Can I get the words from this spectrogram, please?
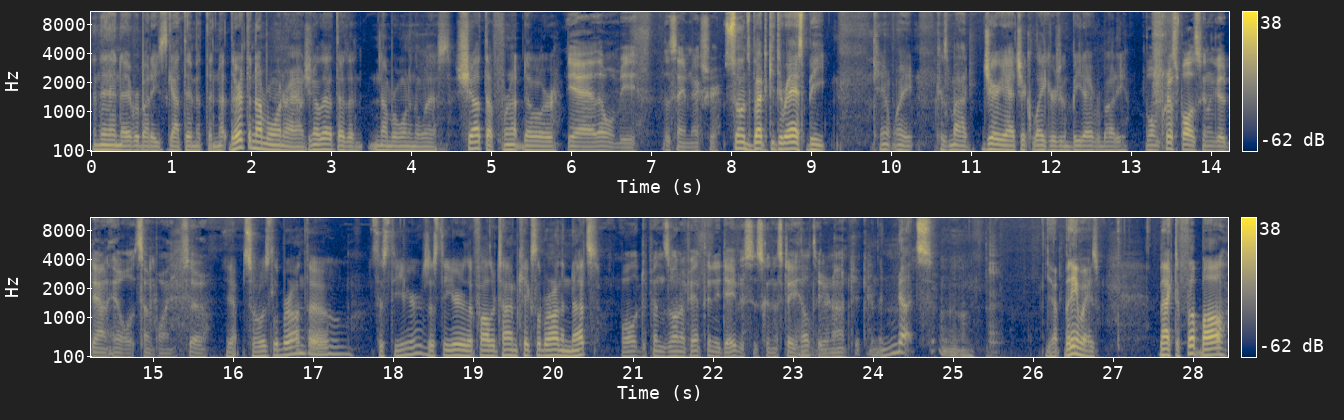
And then everybody's got them at the. They're at the number one round. You know that they're the number one in the West. Shut the front door. Yeah, that won't be the same next year. Suns about to get their ass beat. Can't wait because my geriatric Lakers gonna beat everybody. Well, and Chris Paul is going to go downhill at some point. So Yep. So is LeBron though. Is this the year? Is this the year that Father Time kicks LeBron in the nuts? Well, it depends on if Anthony Davis is going to stay healthy or not. Kick him in the nuts. Um, yep. But anyways, back to football.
